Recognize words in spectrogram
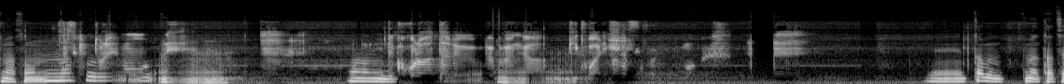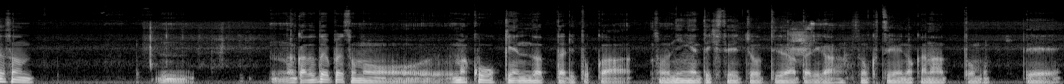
まあそんな確かにうん。うん。うん。心当たる部分が結構あります。けども、えー多分、まあ、達也さん、うん、なんか、例えばやっぱりその、まあ、貢献だったりとか、その人間的成長っていうあたりがすごく強いのかなと思って、そうですね。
